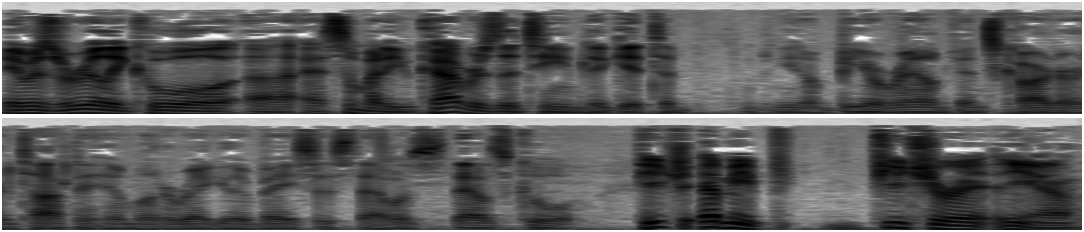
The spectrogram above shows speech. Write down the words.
it was really cool uh, as somebody who covers the team to get to you know be around Vince Carter and talk to him on a regular basis. That was that was cool. Future, I mean, future, you know.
